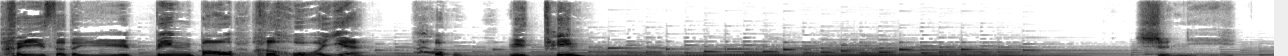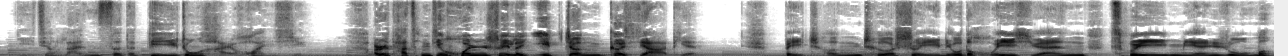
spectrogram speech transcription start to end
黑色的雨、冰雹和火焰。哦，你听，是你，你将蓝色的地中海唤醒，而它曾经昏睡了一整个夏天。被澄澈水流的回旋催眠入梦，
